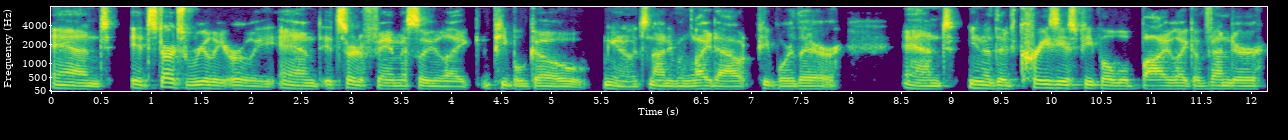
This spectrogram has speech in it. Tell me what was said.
And it starts really early and it's sort of famously like people go you know it's not even light out people are there. And you know the craziest people will buy like a vendor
